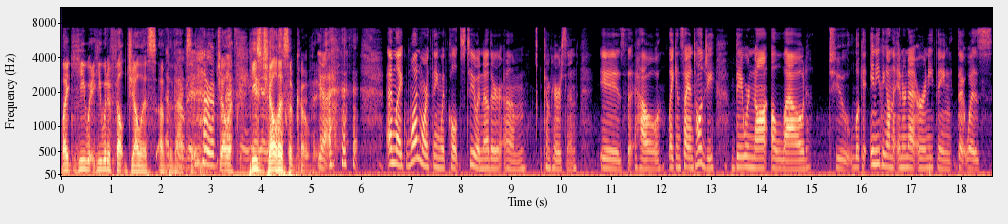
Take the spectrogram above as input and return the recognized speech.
like he would he would have felt jealous of, Of the COVID, vaccine of the jealous vaccine, he's yeah, yeah. jealous of covid Yeah. and like one more thing with cults too, another um, comparison is that how like in Scientology they were not allowed to look at anything on the internet or anything that was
